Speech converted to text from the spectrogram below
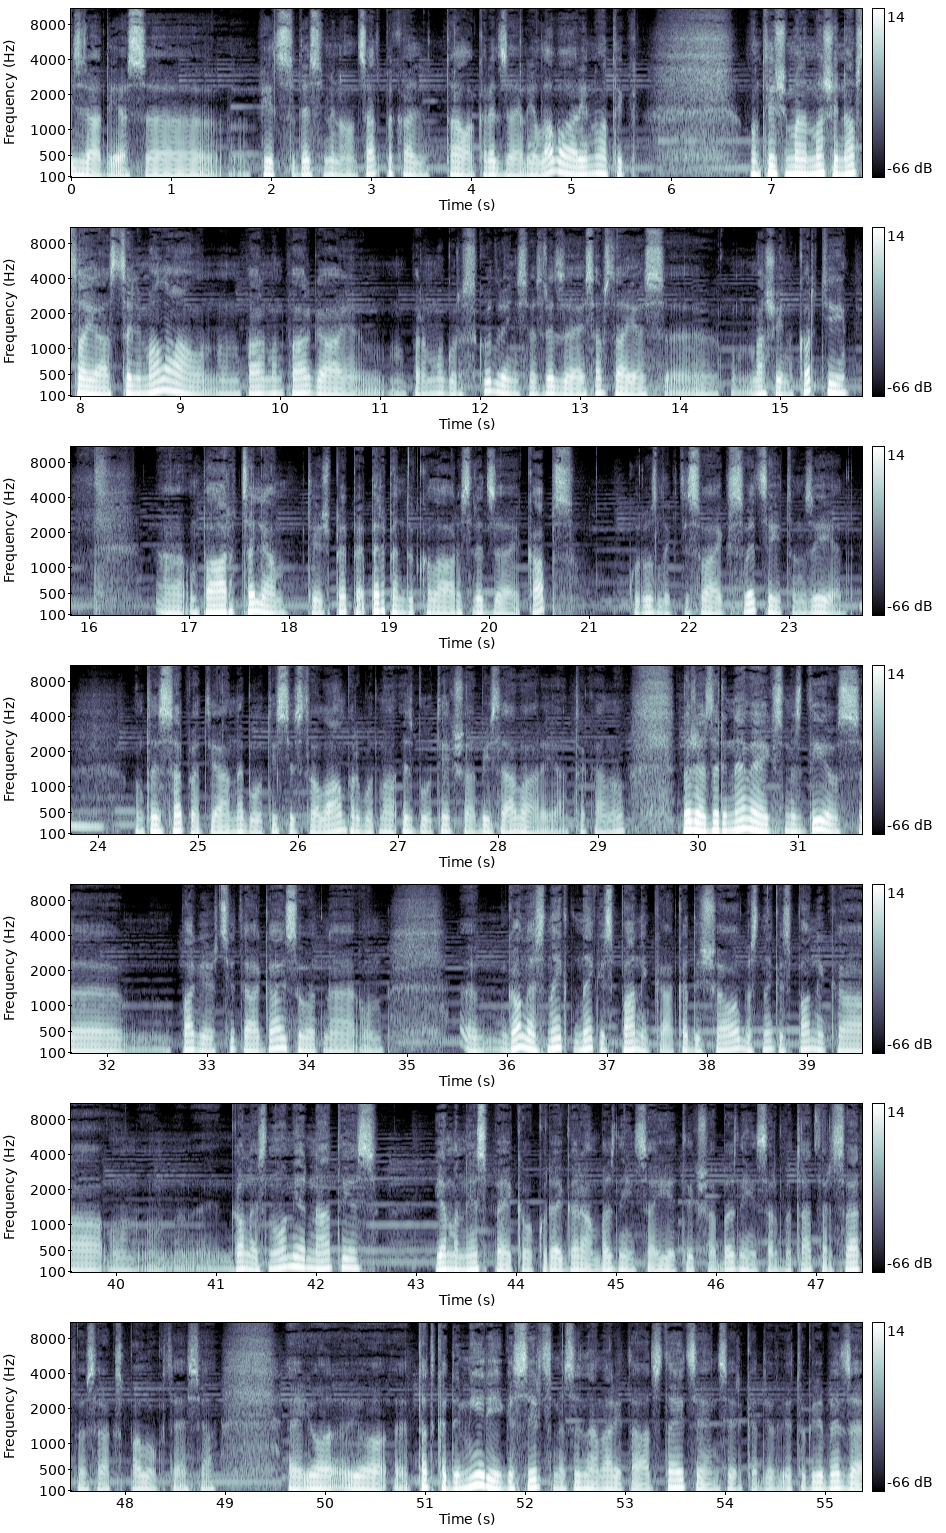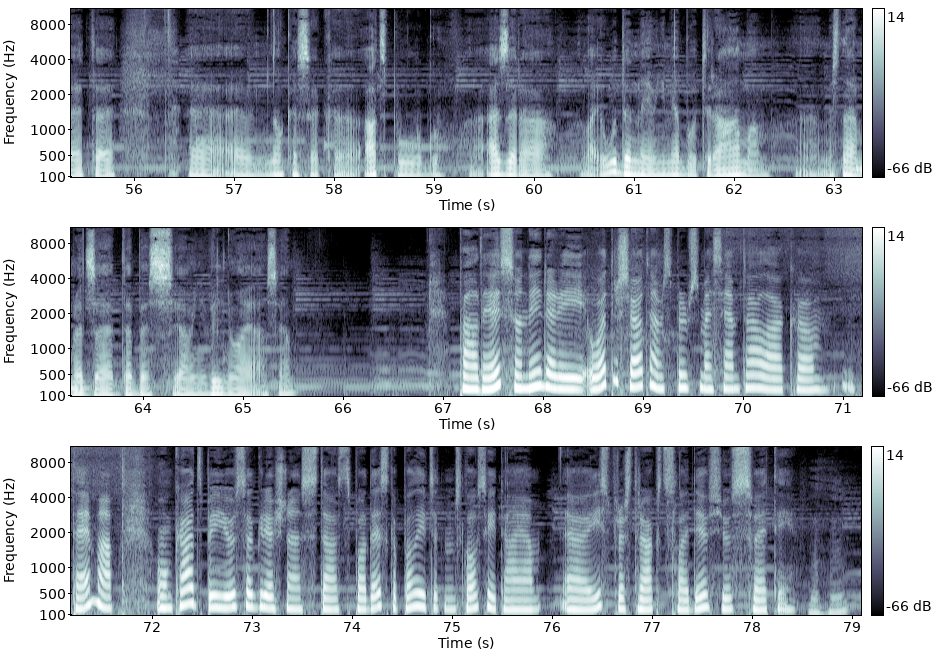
izrādījās uh, 5-10 minūtes atpakaļ, tālāk redzēju lielu avāriju notika, Un tieši mana mašīna apstājās ceļa malā, un, un pār, man pārgāja par muguras skudriņas. Es redzēju, es apstājos uh, mašīnu korķī, uh, un pāri ceļām tieši pre, perpendikulāri es redzēju kaps, kur uzlikti svaigas svecīti un ziedi. Un tad es sapratu, ja nebūtu izcits to lampu, varbūt man, es būtu iekšā bijis tā avārijā. Tā kā, nu, dažreiz arī neveiksmes Dievs uh, pagiež citā gaisotnē, un uh, galvenais ne, nekrist panikā, kad ir šaubas, nekrist panikā un, un galvenais nomierināties. Ja man iespēja kaut kur ej garām baznīcā, iet iekšā baznīcā, varbūt atver svētos rakstus, palūkties. Jā. Jo, jo tad, kad ir mierīga sirds, mēs zinām arī tādas teiciens, ir, kad, ja tu gribi redzēt, nu, kas saka, atspūgu ezerā vai ūdenī, viņam jābūt rāmam, Mēs nevaram redzēt debesis, ja viņi viļņojās. Ja? Paldies, un ir arī otrs jautājums, pirms mēs ejam tālāk um, tēmā. Un kāds bija jūsu atgriešanās stāsts? Paldies, ka palīdzat mums klausītājām uh, izprast rakstus, lai Dievs jūs svētī. Mm -hmm.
